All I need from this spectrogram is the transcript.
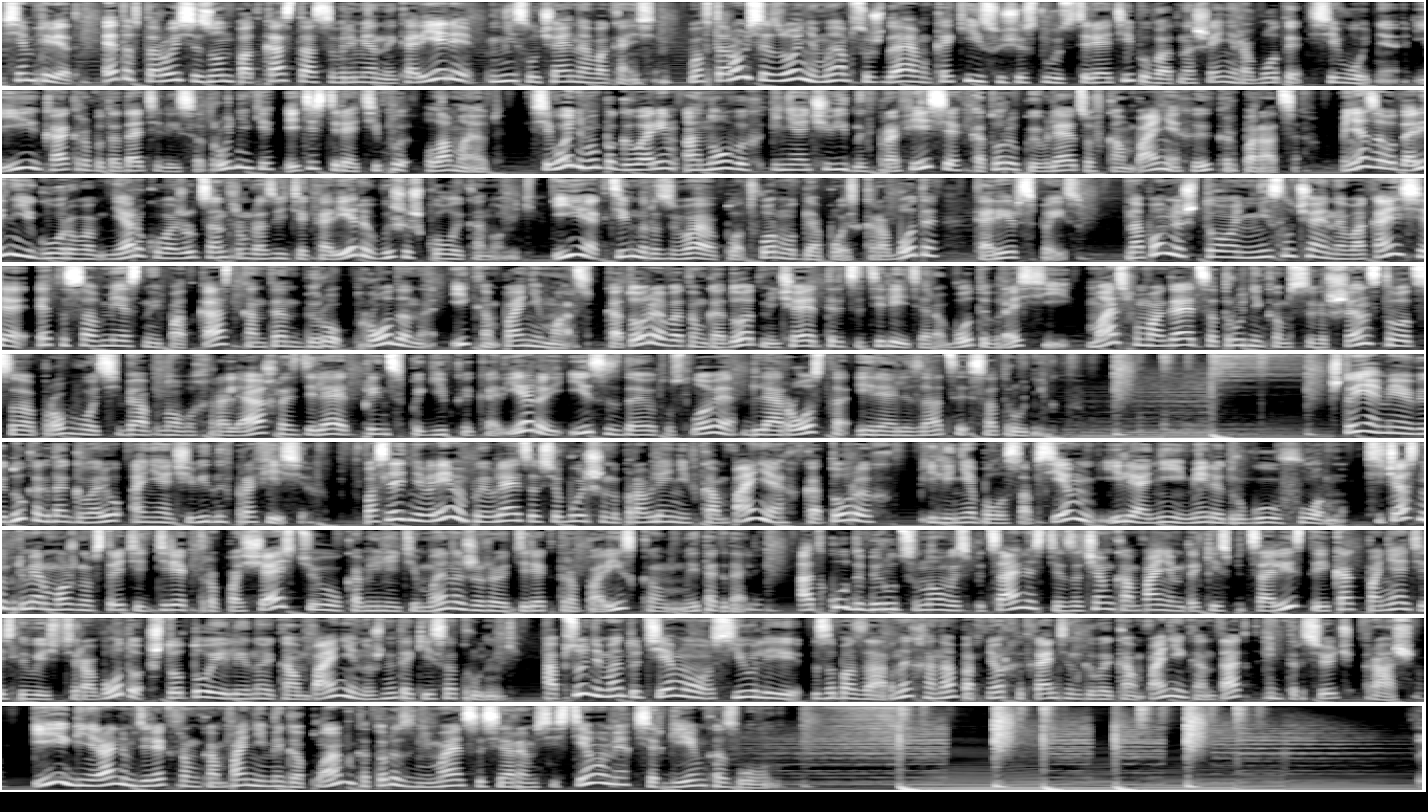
Всем привет! Это второй сезон подкаста о современной карьере «Не случайная вакансия». Во втором сезоне мы обсуждаем, какие существуют стереотипы в отношении работы сегодня и как работодатели и сотрудники эти стереотипы ломают. Сегодня мы поговорим о новых и неочевидных профессиях, которые появляются в компаниях и корпорациях. Меня зовут Дарина Егорова, я руковожу Центром развития карьеры Высшей школы экономики и активно развиваю платформу для поиска работы Career Space. Напомню, что «Не случайная вакансия» — это совместный подкаст контент-бюро «Продано» и компании «Марс», которая в этом году отмечает 30-летие работы в России. «Марс» помогает сотрудникам совершенствоваться, пробовать себя в новых ролях, разделяет принципы гибкой карьеры и создает условия для роста и реализации сотрудников. Что я имею в виду, когда говорю о неочевидных профессиях? последнее время появляется все больше направлений в компаниях, которых или не было совсем, или они имели другую форму. Сейчас, например, можно встретить директора по счастью, комьюнити-менеджера, директора по рискам и так далее. Откуда берутся новые специальности, зачем компаниям такие специалисты и как понять, если вы ищете работу, что той или иной компании нужны такие сотрудники. Обсудим эту тему с Юлией Забазарных, она партнер хедхантинговой компании «Контакт Intersearch Russia» и генеральным директором компании «Мегаплан», который занимается CRM-системами Сергеем Козловым.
